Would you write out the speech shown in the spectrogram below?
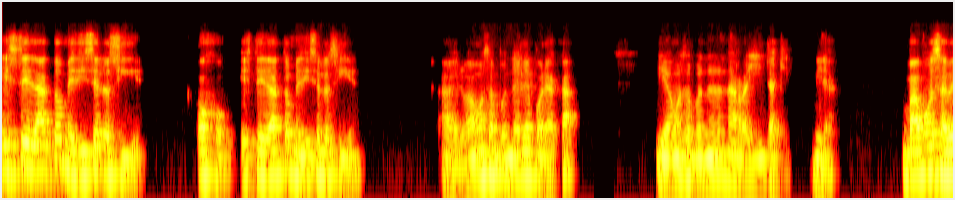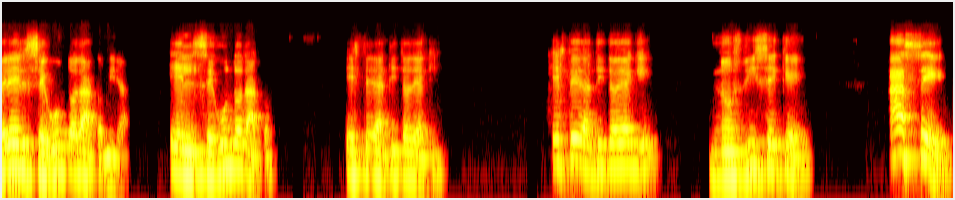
este dato me dice lo siguiente. Ojo, este dato me dice lo siguiente. A ver, vamos a ponerle por acá y vamos a poner una rayita aquí. Mira, vamos a ver el segundo dato. Mira, el segundo dato, este datito de aquí. Este datito de aquí nos dice que AC,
